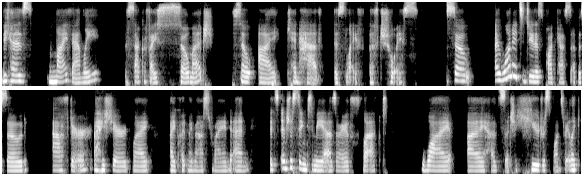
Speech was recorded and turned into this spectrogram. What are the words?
Because my family sacrificed so much so I can have this life of choice. So I wanted to do this podcast episode after I shared why I quit my mastermind. And it's interesting to me as I reflect why I had such a huge response rate. Like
